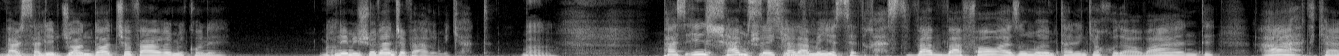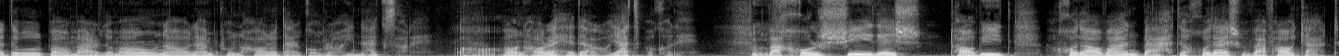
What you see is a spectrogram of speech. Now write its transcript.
بر صلیب جان داد چه فرقی می‌کنه؟ بله. نمی شدن چه فرقی می‌کرد؟ بله. پس این شمس. کلمه صدق است و وفا از اون مهمتر این که خداوند عهد کرده بود با مردمان عالم که اونها رو در گمراهی نگذاره آها. و آنها را هدایت بکنه. درست. و خورشیدش تابید. خداوند به عهد خودش وفا کرد.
